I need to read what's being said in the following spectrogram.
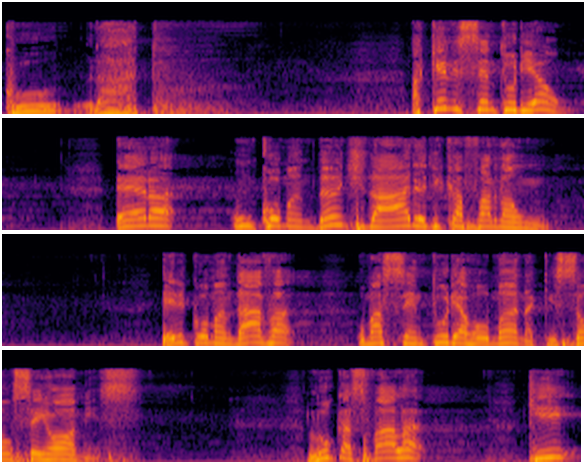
curado. Aquele centurião era um comandante da área de Cafarnaum. Ele comandava uma centúria romana, que são cem homens. Lucas fala que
